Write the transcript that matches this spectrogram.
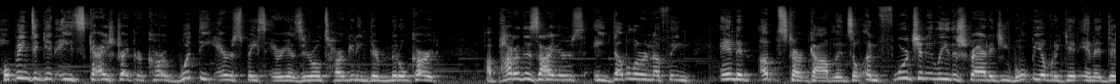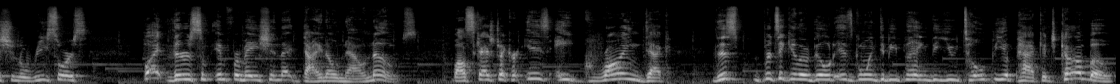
Hoping to get a Sky Striker card with the Airspace Area 0 targeting their middle card. A Pot of Desires, a Double or Nothing, and an Upstart Goblin. So unfortunately the strategy won't be able to get an additional resource. But there's some information that Dino now knows. While Sky Striker is a grind deck, this particular build is going to be playing the Utopia package combo.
